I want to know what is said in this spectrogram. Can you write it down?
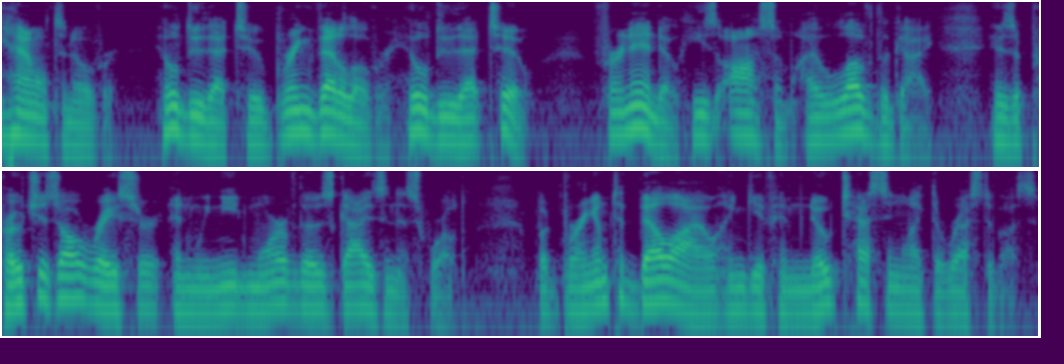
Hamilton over. He'll do that too. Bring Vettel over. He'll do that too. Fernando, he's awesome. I love the guy. His approach is all racer, and we need more of those guys in this world. But bring him to Belle Isle and give him no testing like the rest of us.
